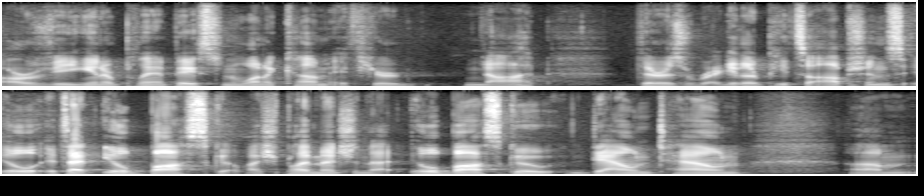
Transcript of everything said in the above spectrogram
are vegan or plant based and want to come. If you're not, there's regular pizza options. it's at Il Bosco. I should probably mention that. Il Bosco downtown, um,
